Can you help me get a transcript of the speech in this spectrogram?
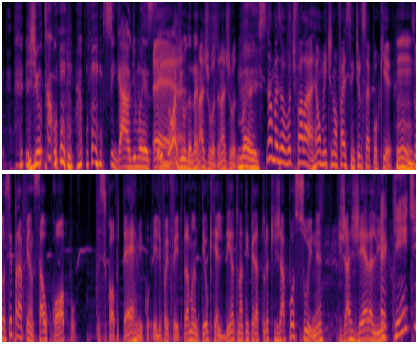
junto com um cigarro de manhã cedo, não ajuda, né? É, Não ajuda, não ajuda. Mas. Não, mas eu vou te falar, realmente não faz sentido, sabe por quê? Hum. Se você parar pra pensar, o copo, esse copo térmico, ele foi feito pra manter o que tem ali dentro na temperatura que já possui, né? Que já gera ali. É quente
